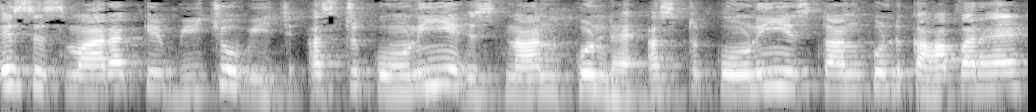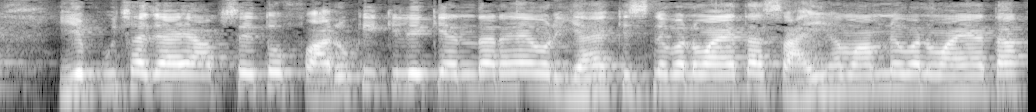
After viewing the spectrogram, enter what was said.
इस स्मारक के बीचों बीच अष्टकोणीय स्नान कुंड है। अष्टकोणीय स्नान कुंड कहाँ पर है? ये पूछा जाए आपसे तो फारूकी किले के अंदर है और यह किसने बनवाया था? शाही हमाम ने बनवाया था।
